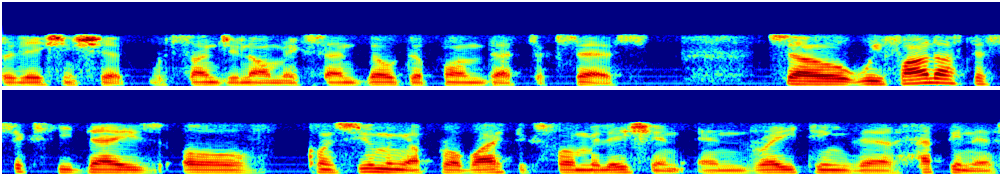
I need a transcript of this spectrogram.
relationship with Sun Genomics and build upon that success. So, we found after 60 days of consuming a probiotics formulation and rating their happiness,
